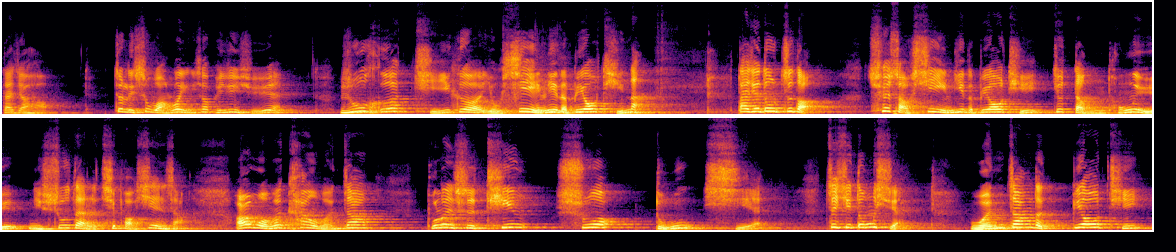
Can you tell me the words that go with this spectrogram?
大家好，这里是网络营销培训学院。如何起一个有吸引力的标题呢？大家都知道，缺少吸引力的标题就等同于你输在了起跑线上。而我们看文章，不论是听说读写这些东西，文章的标题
